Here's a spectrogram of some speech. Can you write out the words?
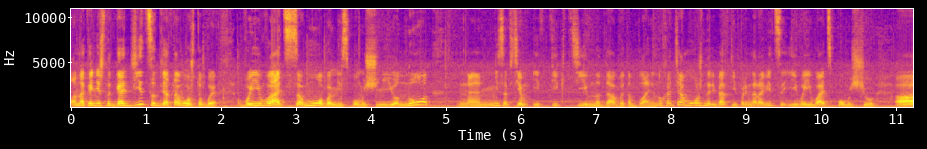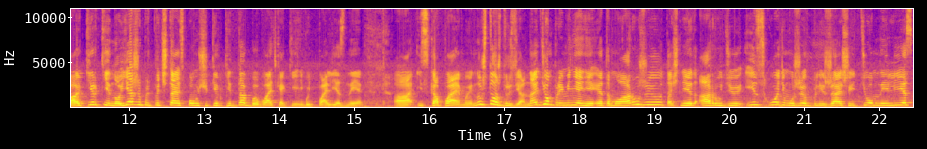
она конечно, годится для того, чтобы воевать с мобами с помощью нее, но не совсем эффективно, да, в этом плане. Ну, хотя можно, ребятки, приноровиться и воевать с помощью э, кирки. Но я же предпочитаю с помощью кирки добывать какие-нибудь полезные э, ископаемые. Ну что ж, друзья, найдем применение этому оружию, точнее, орудию, и сходим уже в ближайший темный лес,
